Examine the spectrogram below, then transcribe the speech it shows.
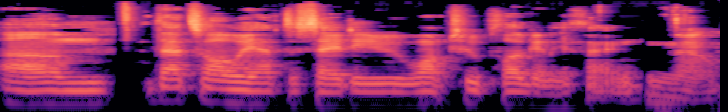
Um, that's all we have to say. Do you want to plug anything? no.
